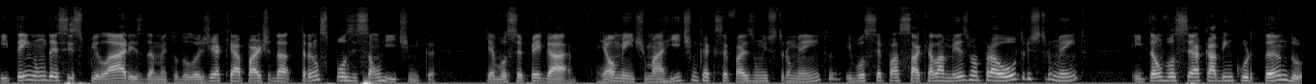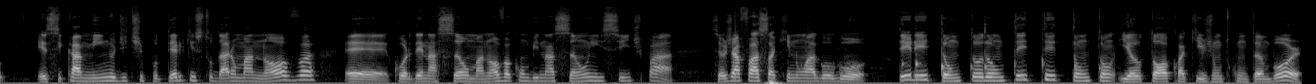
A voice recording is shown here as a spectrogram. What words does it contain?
E tem um desses pilares da metodologia que é a parte da transposição rítmica que é você pegar realmente uma rítmica que você faz um instrumento e você passar aquela mesma para outro instrumento. Então você acaba encurtando esse caminho de tipo ter que estudar uma nova é, coordenação, uma nova combinação e se tipo, ah, se eu já faço aqui num agogô e eu toco aqui junto com o tambor,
